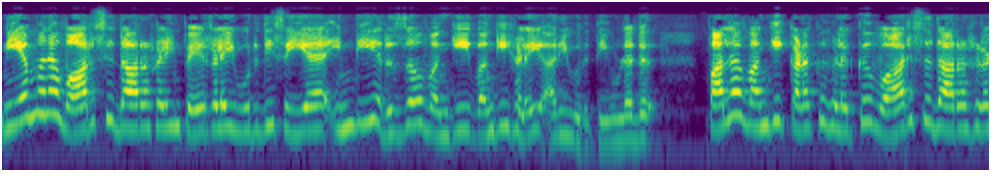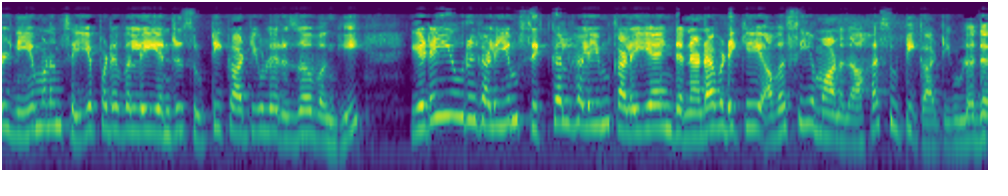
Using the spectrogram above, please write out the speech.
நியமன வாரிசுதாரர்களின் பெயர்களை உறுதி செய்ய இந்திய ரிசர்வ் வங்கி வங்கிகளை அறிவுறுத்தியுள்ளது. பல வங்கி கணக்குகளுக்கு வாரிசுதாரர்கள் நியமனம் செய்யப்படவில்லை என்று சுட்டிக்காட்டியுள்ள ரிசர்வ் வங்கி இடையூறுகளையும் சிக்கல்களையும் களைய இந்த நடவடிக்கை அவசியமானதாக சுட்டிக்காட்டியுள்ளது.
